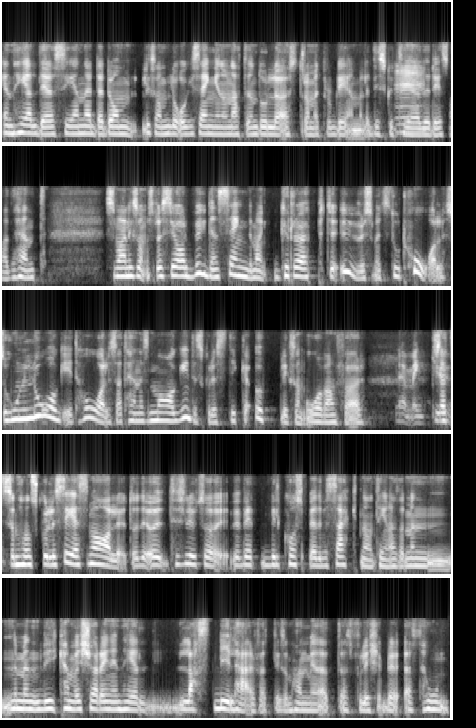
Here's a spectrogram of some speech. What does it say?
en hel del scener där de liksom låg i sängen och natten då löste de ett problem eller diskuterade mm. det som hade hänt. Så man liksom specialbyggde en säng där man gröpte ur som ett stort hål. Så hon låg i ett hål så att hennes mage inte skulle sticka upp liksom ovanför. Nej, så att som hon skulle se smal ut. Och, det, och till slut så, vet, Bill Cosby hade sagt någonting. Alltså, men, nej, men vi kan väl köra in en hel lastbil här för att liksom, han menade att, att Felicia blev, att hon,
